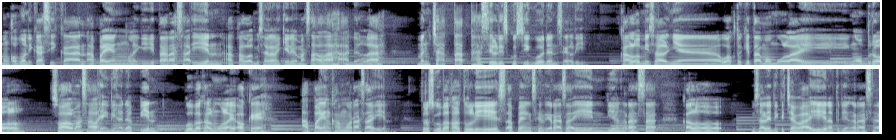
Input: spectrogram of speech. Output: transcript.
mengkomunikasikan apa yang lagi kita rasain kalau misalnya lagi ada masalah adalah mencatat hasil diskusi gue dan Sally. Kalau misalnya waktu kita mau mulai ngobrol soal masalah yang dihadapin, gue bakal mulai oke okay, apa yang kamu rasain. Terus gue bakal tulis apa yang Sally rasain. Dia ngerasa kalau misalnya dikecewain atau dia ngerasa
